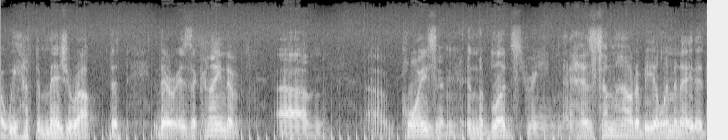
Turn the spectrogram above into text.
uh, we have to measure up, that there is a kind of um, uh, poison in the bloodstream that has somehow to be eliminated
